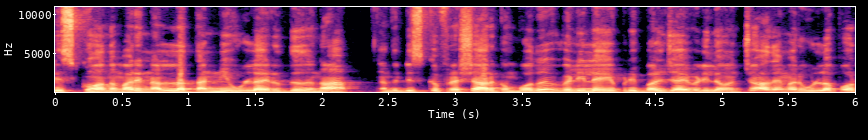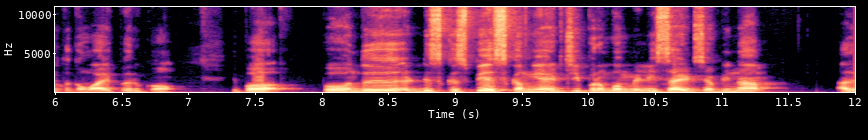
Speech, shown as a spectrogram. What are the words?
டிஸ்க்கும் அந்த மாதிரி நல்ல தண்ணி உள்ளே இருந்ததுன்னா அந்த டிஸ்க் ஃப்ரெஷ்ஷாக இருக்கும்போது வெளியில் எப்படி பல்ஜாய் வெளியில் வந்துச்சோ அதே மாதிரி உள்ளே போகிறதுக்கும் வாய்ப்பு இருக்கும். இப்போ இப்போ வந்து டிஸ்க் ஸ்பேஸ் கம்மியாயிடுச்சு இப்போ ரொம்ப மெலிசாயிடுச்சு அப்படின்னா அது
